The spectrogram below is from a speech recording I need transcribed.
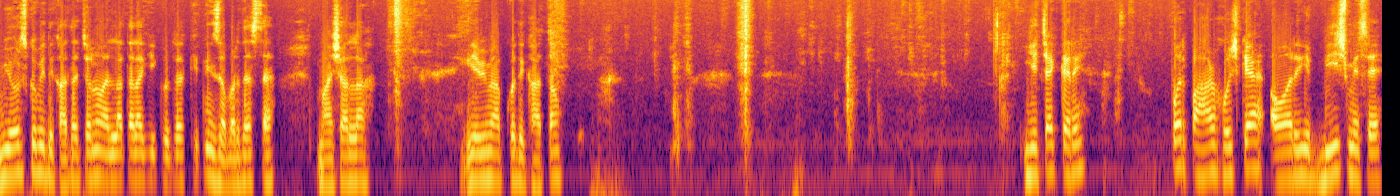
व्यूअर्स को भी दिखाता चलो। अल्लाह ताला की कुदरत कितनी ज़बरदस्त है। माशाल्लाह। ये भी मैं आपको दिखाता हूँ। ये चेक करें। पर पहाड़ खुश्क है और ये बीच में से,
